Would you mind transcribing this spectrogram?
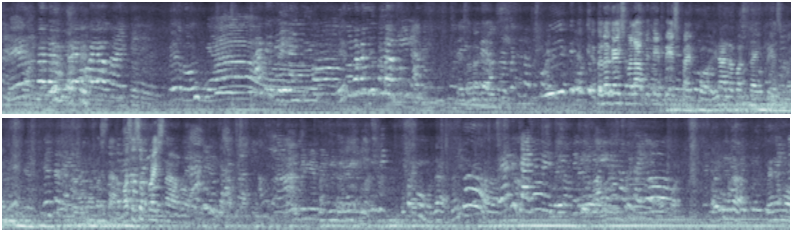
Meron pala. Meron na guys. Ito na guys, malapit na yung PS5 ko. Ilalabas na yung PS5. Ilalabas na. Masusurprise na ako. Bukay mo muna. Ganda. Jano, may gift. Nagiging ako sa'yo. Ganyan mo.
